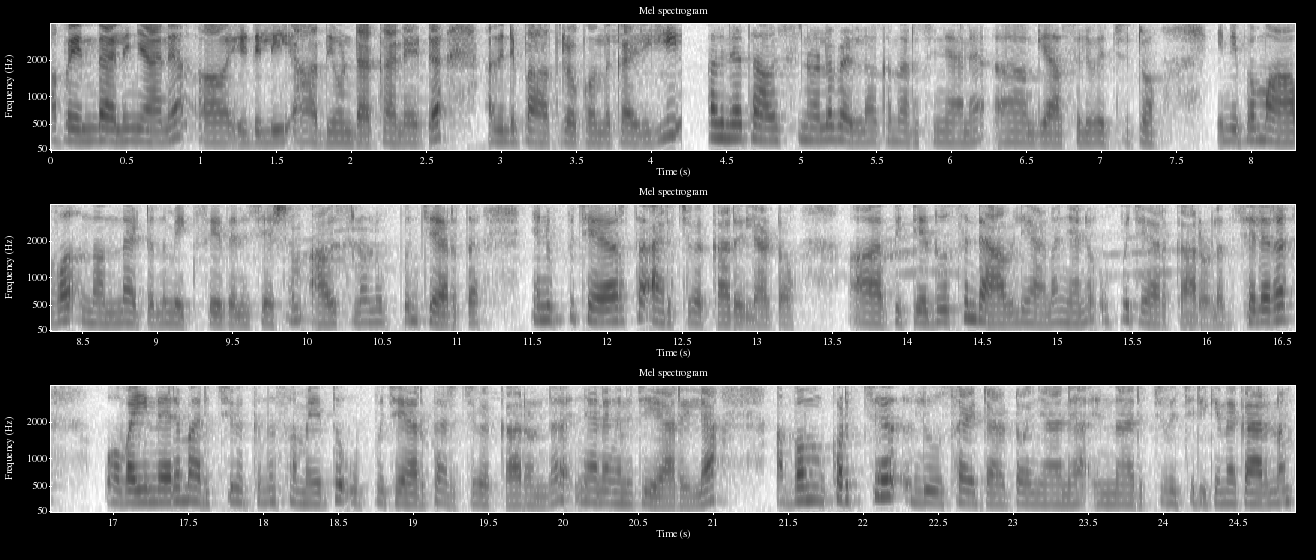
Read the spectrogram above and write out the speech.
അപ്പോൾ എന്തായാലും ഞാൻ ഇഡ്ഡലി ആദ്യം ഉണ്ടാക്കാനായിട്ട് അതിന്റെ പാത്രമൊക്കെ ഒന്ന് കഴുകി അതിനകത്ത് ആവശ്യത്തിനുള്ള വെള്ളമൊക്കെ നിറച്ച് ഞാൻ ഗ്യാസിൽ വെച്ചിട്ടോ. ഇനിയിപ്പോൾ മാവ് നന്നായിട്ടൊന്ന് മിക്സ് ചെയ്തതിന് ശേഷം ആവശ്യത്തിനുള്ള ഉപ്പും ചേർത്ത് ഞാൻ ഉപ്പ് ചേർത്ത് അരച്ച് വെക്കാറില്ല കേട്ടോ പിറ്റേ ദിവസം രാവിലെയാണ് ഞാൻ ഉപ്പ് ചേർക്കാറുള്ളത്. ചിലർ വൈകുന്നേരം അരച്ച് വെക്കുന്ന സമയത്ത് ഉപ്പ് ചേർത്ത് അരച്ച് വെക്കാറുണ്ട്. ഞാനങ്ങനെ ചെയ്യാറില്ല. അപ്പം കുറച്ച് ലൂസായിട്ടാട്ടോ ഞാൻ ഇന്ന് അരച്ച് വെച്ചിരിക്കുന്നത്. കാരണം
